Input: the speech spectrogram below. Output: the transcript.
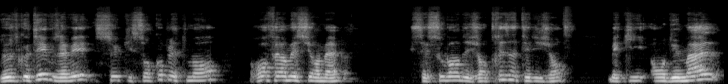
De l'autre côté, vous avez ceux qui sont complètement renfermés sur eux-mêmes. C'est souvent des gens très intelligents, mais qui ont du mal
